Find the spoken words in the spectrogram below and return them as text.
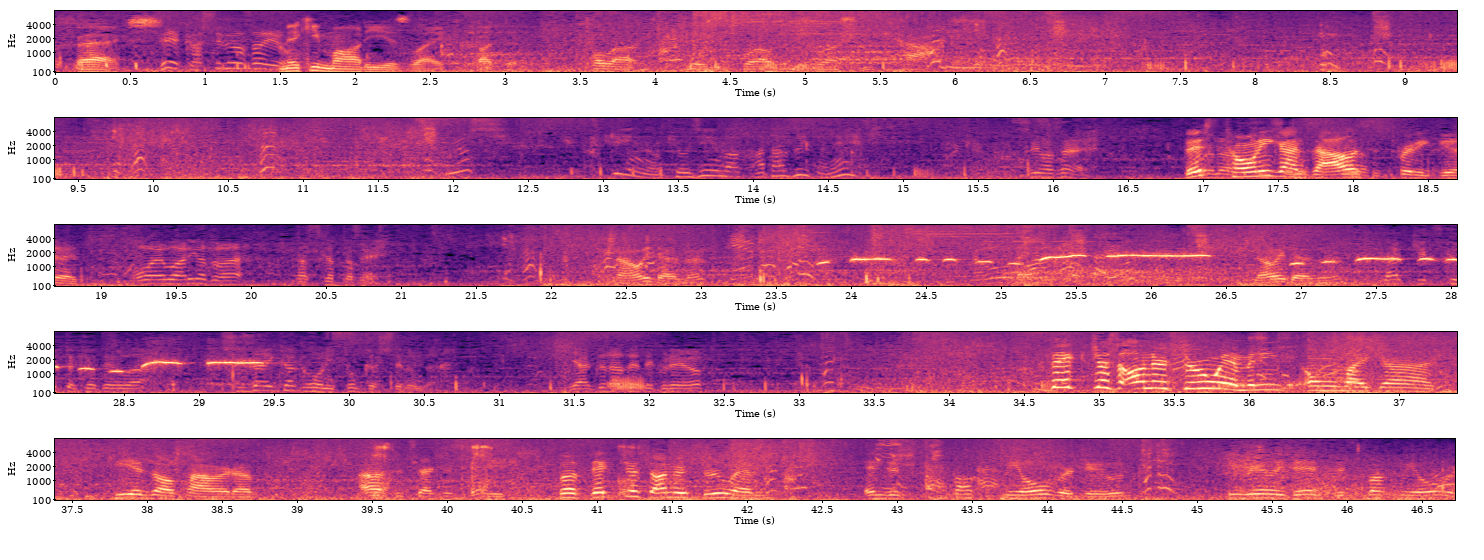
Facts. Mickey Motti is like, about to pull out 12 inch cock. This Tony Gonzalez is pretty good. No, he doesn't. No, he doesn't. Vic just underthrew him and he- Oh my god. He is all powered up. I'll have to check his speed. But Vic just underthrew him and just fucked me over, dude. He really did. Just fucked me over.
